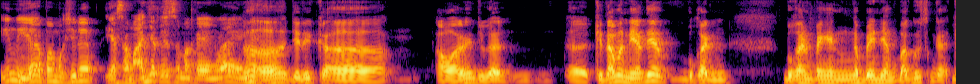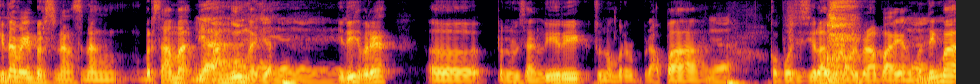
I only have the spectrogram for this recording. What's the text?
ini ya apa maksudnya ya sama aja kayak sama kayak yang lain. Uh, uh. Jadi ke, uh, awalnya juga eh, kita mah niatnya bukan bukan pengen ngeband yang bagus enggak. Kita pengen bersenang-senang bersama di Ya, panggung ya, aja. ya, ya, ya, ya. Jadi sebenarnya eh, penulisan lirik itu nomor berapa, ya. Komposisi lagu nomor berapa. Yang Ya, penting ya. mah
